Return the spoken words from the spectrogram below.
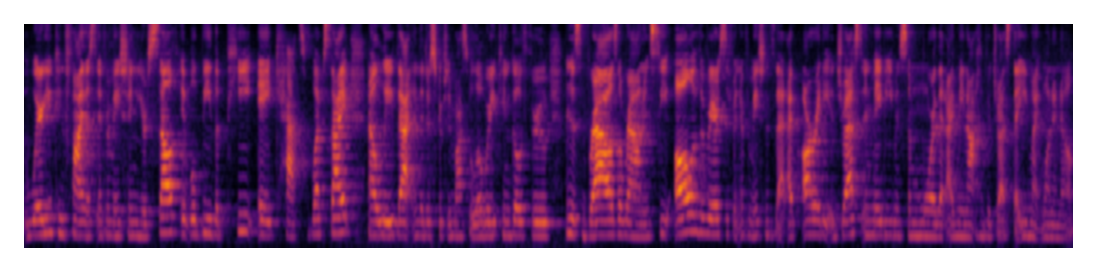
where you can find this information yourself. It will be the PA CATS website. And I'll leave that in the description box below where you can go through and just browse around and see all of the various different informations that I've already addressed and maybe even some more that I may not have addressed that you might want to know.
